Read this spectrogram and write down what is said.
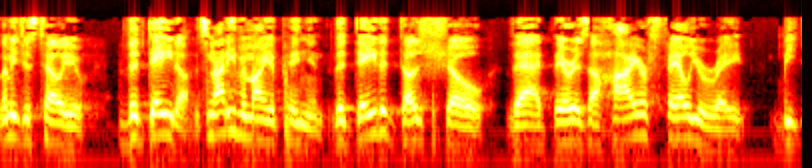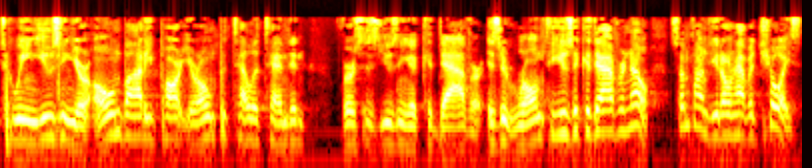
let me just tell you, the data, it's not even my opinion, the data does show that there is a higher failure rate between using your own body part, your own patella tendon, versus using a cadaver. Is it wrong to use a cadaver? No. Sometimes you don't have a choice.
